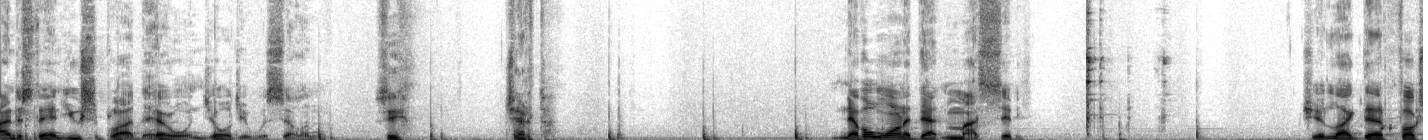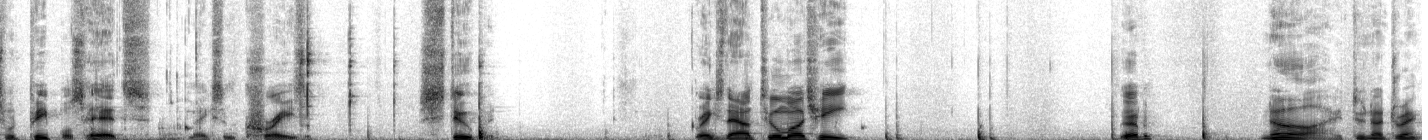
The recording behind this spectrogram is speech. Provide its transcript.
I understand you supplied the heroin Georgie was selling. Si, certo. Never wanted that in my city. Shit like that fucks with people's heads. Makes them crazy. Stupid. Brings down too much heat. Urban? No, I do not drink.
